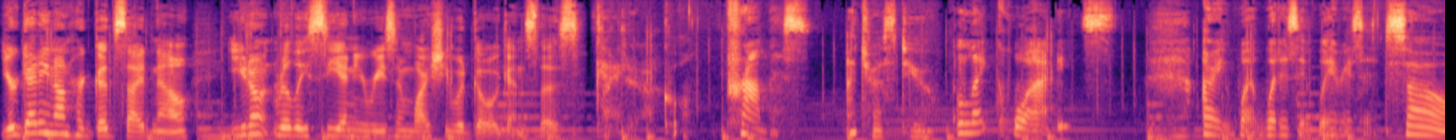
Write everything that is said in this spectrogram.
You're getting on her good side now. You don't really see any reason why she would go against this. Okay, yeah. cool. Promise. I trust you. Likewise. All right, what what is it? Where is it? So,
